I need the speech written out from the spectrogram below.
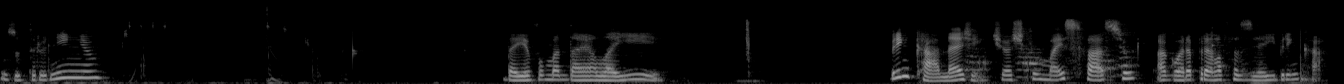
Usa o troninho. Daí eu vou mandar ela aí brincar, né, gente? Eu acho que o mais fácil agora pra ela fazer é ir brincar.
